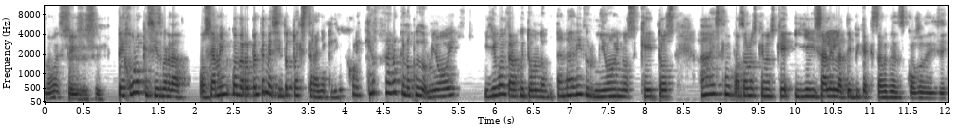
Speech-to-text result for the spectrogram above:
¿no? sí, sí, sí. Te juro que sí es verdad. O sea, a mí cuando de repente me siento toda extraña, que digo, híjole, qué raro que no puedo dormir hoy. Y llego al trabajo y todo el mundo, nadie durmió y no sé qué, y todos, ay, es que me pasó no sé qué, no sé qué. Y, y sale la típica que sabe de esas cosas y dice,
